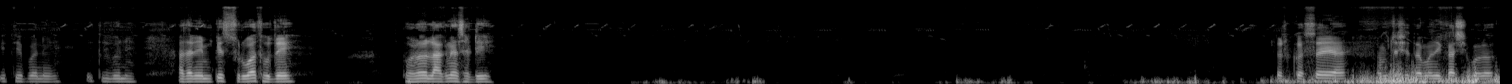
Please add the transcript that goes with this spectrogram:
इथे पण आहे इथे पण आहे. आता नेमकी सुरुवात होते फळं लागण्यासाठी. तर कसं आहे आमच्या शेतामध्ये काशी फळं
